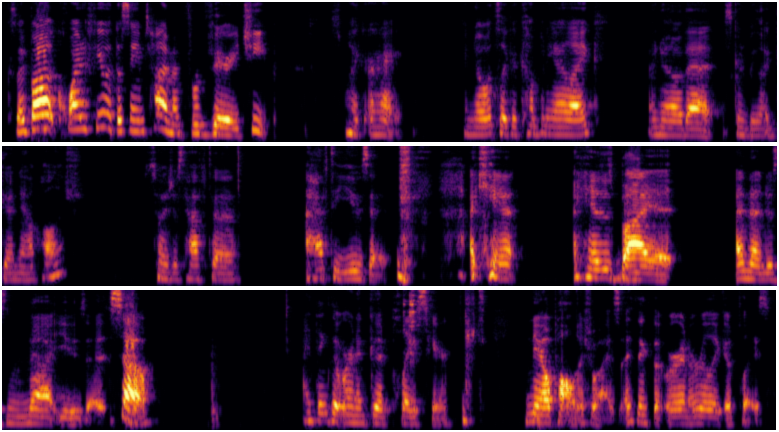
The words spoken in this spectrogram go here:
Because I bought quite a few at the same time and for very cheap. So I'm like, all right, I know it's like a company I like. I know that it's going to be like good nail polish. So I just have to, I have to use it. I can't, I can't just buy it and then just not use it. So I think that we're in a good place here. nail polish wise, I think that we're in a really good place.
